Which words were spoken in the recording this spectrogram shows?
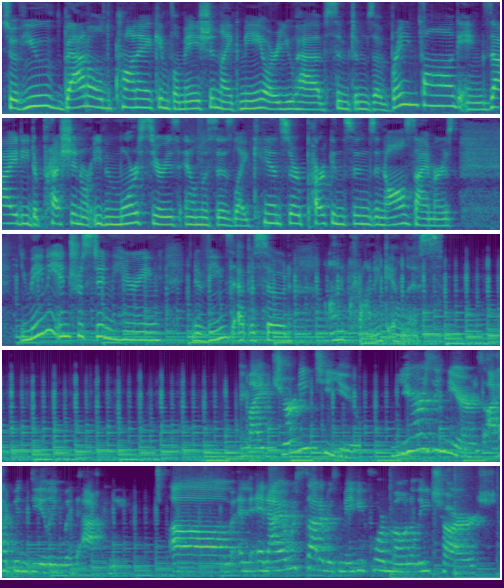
So, if you've battled chronic inflammation like me, or you have symptoms of brain fog, anxiety, depression, or even more serious illnesses like cancer, Parkinson's, and Alzheimer's, you may be interested in hearing Naveen's episode on chronic illness. My journey to you, years and years, I have been dealing with acne. Um, and, and I always thought it was maybe hormonally charged,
